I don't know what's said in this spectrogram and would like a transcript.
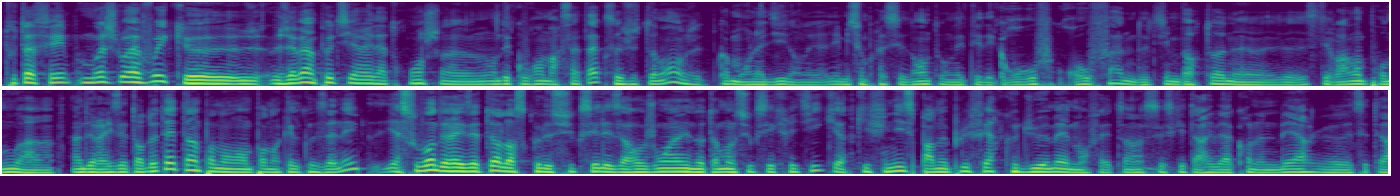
Tout à fait. Moi, je dois avouer que j'avais un peu tiré la tronche euh, en découvrant Mars Attacks, justement. Comme on l'a dit dans l'émission précédente, on était des gros, gros fans de Tim Burton. Euh, C'était vraiment pour nous un, un des réalisateurs de tête hein, pendant, pendant quelques années. Il y a souvent des réalisateurs, lorsque le succès les a rejoints, et notamment le succès critique, qui finissent par ne plus faire que du eux-mêmes, en fait. hein. C'est ce qui est arrivé à Cronenberg, euh, etc.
